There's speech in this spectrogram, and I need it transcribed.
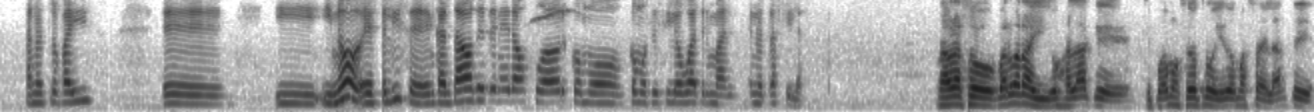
a nuestro país. y, no, felices, encantados de tener a un jugador como, como Cecilio Waterman en nuestras filas. Un abrazo, Bárbara, y ojalá que, que, podamos hacer otro video más adelante,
